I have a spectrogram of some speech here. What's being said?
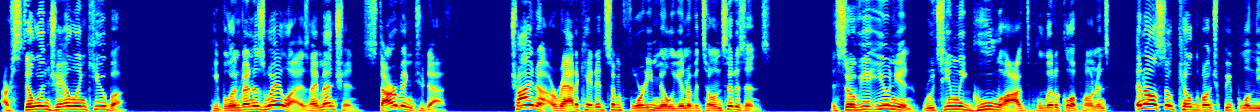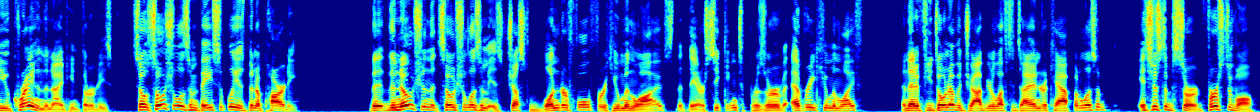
are still in jail in Cuba. People in Venezuela, as I mentioned, starving to death. China eradicated some 40 million of its own citizens. The Soviet Union routinely gulagged political opponents and also killed a bunch of people in the Ukraine in the 1930s. So socialism basically has been a party. The, the notion that socialism is just wonderful for human lives, that they are seeking to preserve every human life, and that if you don't have a job, you're left to die under capitalism, it's just absurd. First of all,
